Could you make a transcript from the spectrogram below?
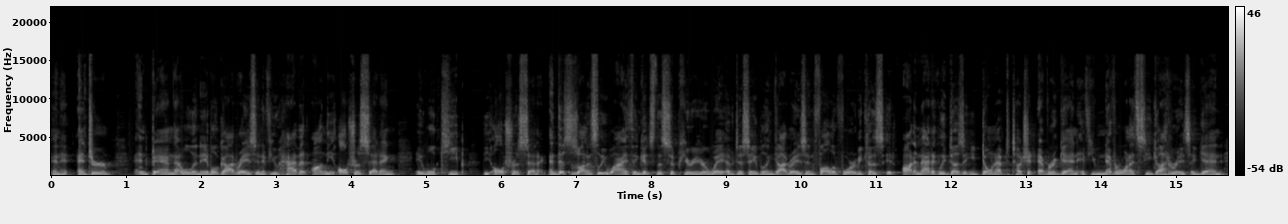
and hit enter and bam that will enable god rays and if you have it on the ultra setting it will keep the ultra setting. And this is honestly why I think it's the superior way of disabling God Rays in Fallout 4 because it automatically does it. You don't have to touch it ever again. If you never want to see God Rays again,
